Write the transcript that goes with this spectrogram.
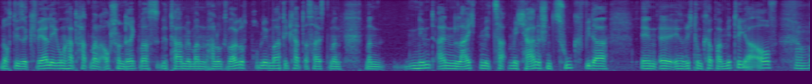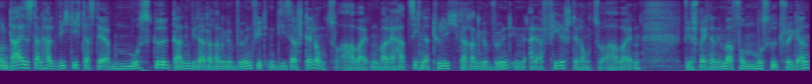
noch diese Querlegung hat, hat man auch schon direkt was getan, wenn man Hallux valgus Problematik hat. Das heißt, man, man nimmt einen leichten mechanischen Zug wieder in, äh, in Richtung Körpermitte ja auf. Mhm. Und da ist es dann halt wichtig, dass der Muskel dann wieder daran gewöhnt wird, in dieser Stellung zu arbeiten, weil er hat sich natürlich daran gewöhnt, in einer Fehlstellung zu arbeiten. Wir sprechen dann immer vom Muskeltriggern.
